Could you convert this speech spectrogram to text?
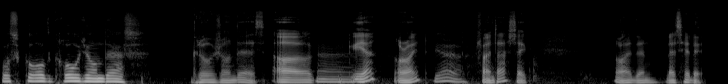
was called Gros John Des. "Grow Yondes." Uh, Uh, yeah. All right. yeah Fantastic. All right then. Let's hit it.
